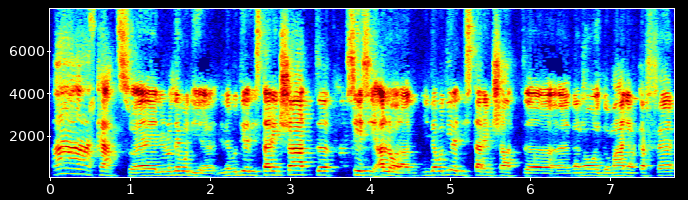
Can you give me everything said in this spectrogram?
Ah, cazzo, eh, lo devo dire. Gli devo dire di stare in chat. Sì, sì, allora, gli devo dire di stare in chat eh, da noi domani al caffè,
